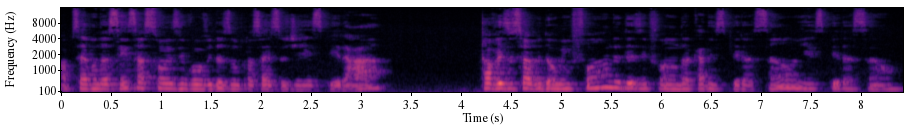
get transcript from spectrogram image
observando as sensações envolvidas no processo de respirar. Talvez o seu abdômen inflando e desinflando a cada inspiração e expiração.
